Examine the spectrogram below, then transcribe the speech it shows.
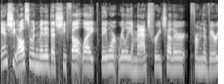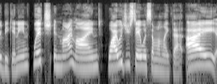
And she also admitted that she felt like they weren't really a match for each other from the very beginning, which in my mind, why would you stay with someone like that? I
